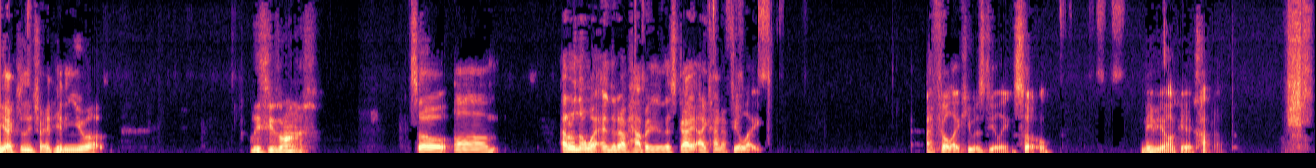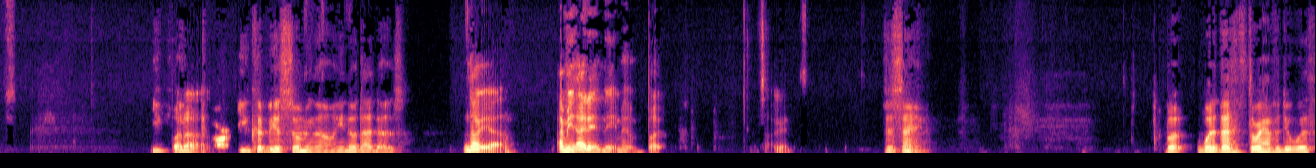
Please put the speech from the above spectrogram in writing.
he actually tried hitting you up. At least he was honest. So um I don't know what ended up happening to this guy. I kind of feel like I felt like he was dealing, so maybe I'll get caught up. You, But, you, uh, are- you could be assuming though. You know what that does. No, yeah. I mean, I didn't name him, but it's all good. Just saying. But what did that story have to do with?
